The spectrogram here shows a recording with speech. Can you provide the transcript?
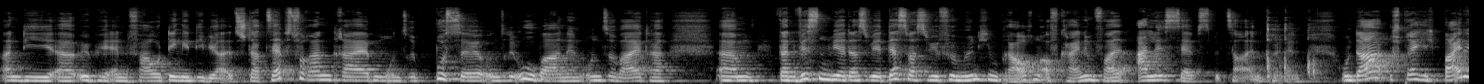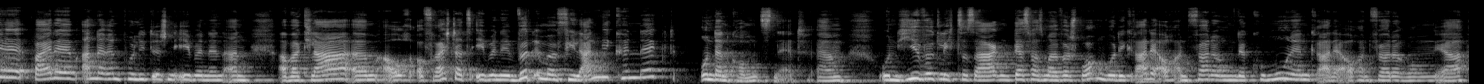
an die äh, ÖPNV-Dinge, die wir als Stadt selbst vorantreiben, unsere Busse, unsere U-Bahnen und so weiter, ähm, dann wissen wir, dass wir das, was wir für München brauchen, auf keinen Fall alles selbst bezahlen können. Und da spreche ich beide, beide anderen politischen Ebenen an. Aber klar, ähm, auch auf Freistaatsobene wird immer viel angekündigt und dann kommt's nicht. Ähm, und hier wirklich zu sagen, das, was mal versprochen wurde, gerade auch an Förderung der Kommunen, gerade auch an Förderung ja,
